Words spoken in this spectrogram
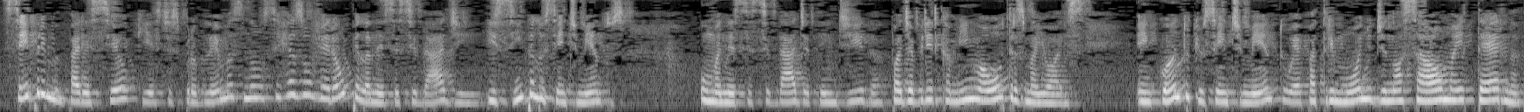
sempre me pareceu que estes problemas não se resolverão pela necessidade, e sim pelos sentimentos. Uma necessidade atendida pode abrir caminho a outras maiores, enquanto que o sentimento é patrimônio de nossa alma eterna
